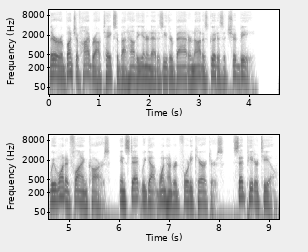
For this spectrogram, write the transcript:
there are a bunch of highbrow takes about how the internet is either bad or not as good as it should be. We wanted flying cars, instead, we got 140 characters, said Peter Thiel.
